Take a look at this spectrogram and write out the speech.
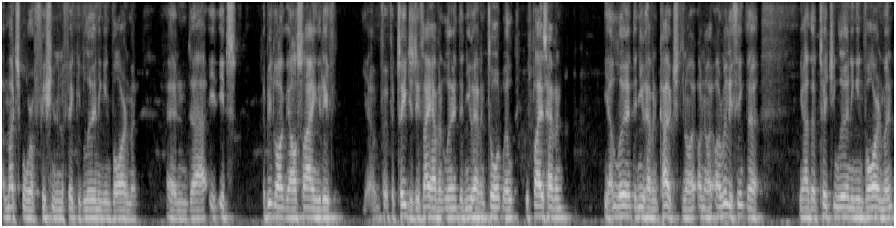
a much more efficient and effective learning environment and uh, it, it's a bit like the old saying that if you know, for, for, teachers, if they haven't learnt, then you haven't taught. Well, if players haven't you know learnt, then you haven't coached. And I, and I, I really think the you know the teaching learning environment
